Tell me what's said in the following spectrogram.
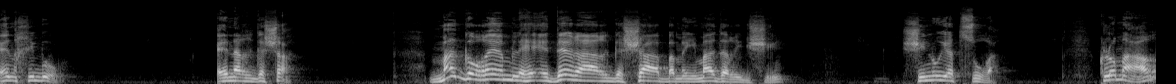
אין חיבור, אין הרגשה. מה גורם להיעדר ההרגשה במימד הרגשי? שינוי הצורה. כלומר,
